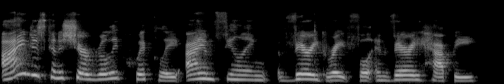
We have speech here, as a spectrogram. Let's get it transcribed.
I'm just going to share really quickly. I am feeling very grateful and very happy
